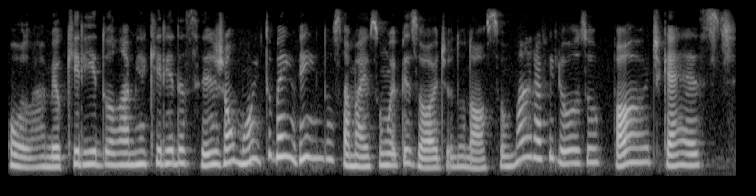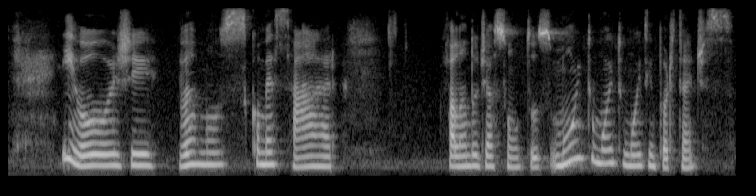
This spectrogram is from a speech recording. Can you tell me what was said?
Olá, meu querido, olá, minha querida, sejam muito bem-vindos a mais um episódio do nosso maravilhoso podcast. E hoje vamos começar falando de assuntos muito, muito, muito importantes.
